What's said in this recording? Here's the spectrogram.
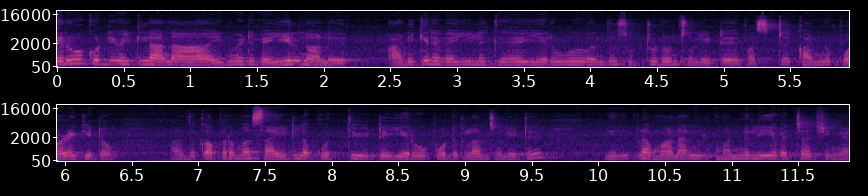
எருவு கொட்டி வைக்கலான்னா இனிமேட்டு வெயில் நாள். அடிக்கிற வெயிலுக்கு எருவு வந்து சுட்டுடும்னு சொல்லிட்டு ஃபஸ்ட்டு கண் புழைக்கிட்டோம். அதுக்கப்புறமா சைடில் கொத்தி விட்டு எருவு போட்டுக்கலான்னு சொல்லிட்டு இருக்கிற மணல் மண்ணுலேயே வச்சாச்சுங்க.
